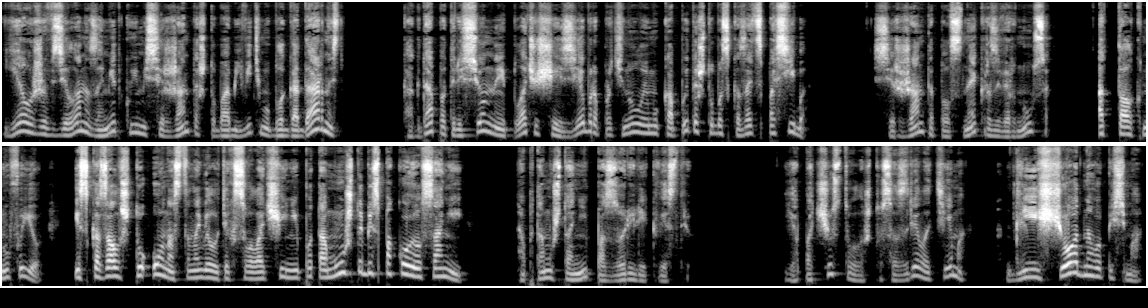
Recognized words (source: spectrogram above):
Я уже взяла на заметку имя сержанта, чтобы объявить ему благодарность, когда потрясенная и плачущая зебра протянула ему копыта, чтобы сказать спасибо. Сержант Эпплснэк развернулся, оттолкнув ее, и сказал, что он остановил этих сволочей не потому, что беспокоился о ней, а потому что они позорили Эквестрию. Я почувствовала, что созрела тема для еще одного письма,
